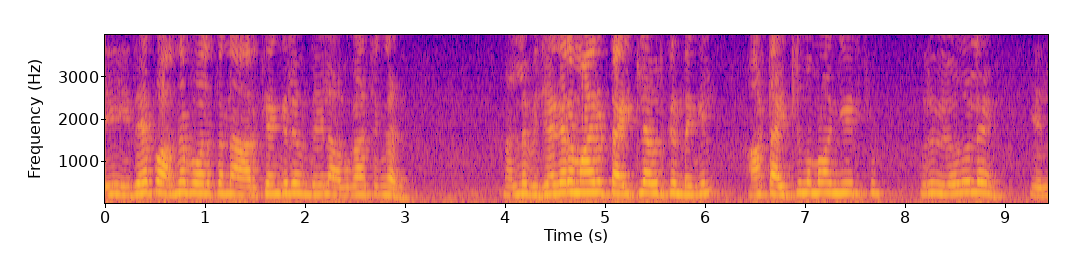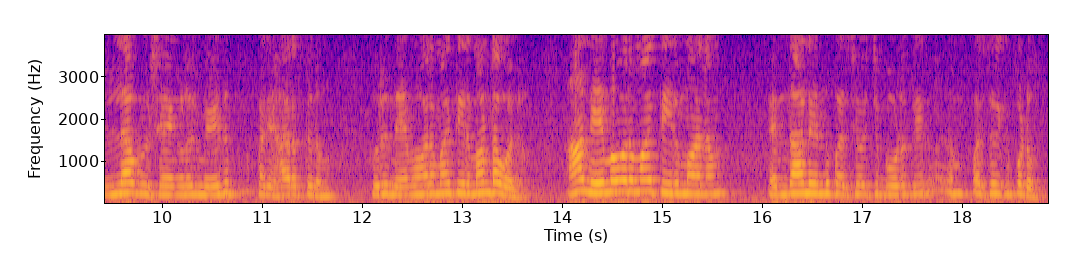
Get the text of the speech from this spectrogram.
ഈ ഇതേ പറഞ്ഞ പോലെ തന്നെ ആർക്കെങ്കിലും എന്തെങ്കിലും അവകാശങ്ങൾ നല്ല വിജയകരമായൊരു ടൈറ്റിൽ അവർക്കുണ്ടെങ്കിൽ ആ ടൈറ്റിൽ നമ്മൾ അംഗീകരിക്കും. ഒരു വിരോധമില്ല എല്ലാ വിഷയങ്ങളിലും ഏത് പരിഹാരത്തിനും ഒരു നിയമപരമായ തീരുമാനം ഉണ്ടാവുമല്ലോ. ആ നിയമപരമായ തീരുമാനം എന്താണ് എന്ന് പരിശോധിച്ച് ബോർഡ് തീരുമാനം പരിശോധിക്കപ്പെടും.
